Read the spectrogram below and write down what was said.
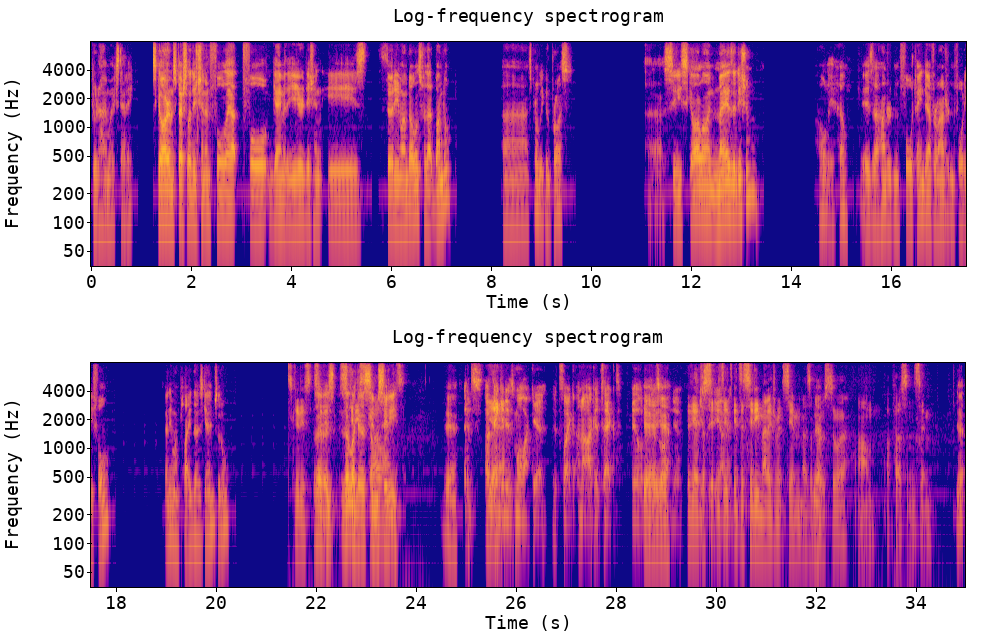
good homework, Static. Skyrim Special Edition and Fallout 4 Game of the Year Edition is $31 for that bundle. Uh, it's probably a good price. Uh, City Skyline Mayor's Edition. Holy hell is 114 down from 144. Anyone played those games at all? Skitty, that- is- is that like a Sim City? Yeah, It's. I think it is more like yeah. It's like an architect build Yeah, and design. Yeah. Yeah, Your it's a, city, it's, I it's, mean. it's a city management sim as Yeah. opposed to a um a person sim. Yeah.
